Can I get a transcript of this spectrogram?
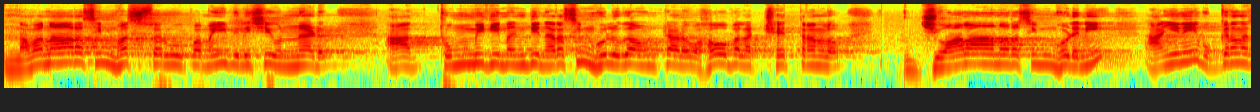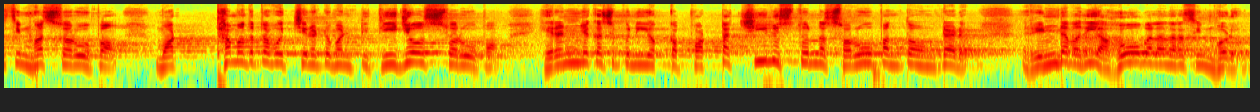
నవనారసింహస్వరూపమై వెలిసి ఉన్నాడు. ఆ తొమ్మిది మంది నరసింహులుగా ఉంటాడు అహోబల క్షేత్రంలో. జ్వాలానరసింహుడిని ఆయనే ఉగ్ర నరసింహస్వరూపం మొట్టమొదట వచ్చినటువంటి తేజోస్వరూపం. హిరణ్యకశిపుని యొక్క పొట్ట చీలుస్తున్న స్వరూపంతో ఉంటాడు. రెండవది అహోబల నరసింహుడు.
